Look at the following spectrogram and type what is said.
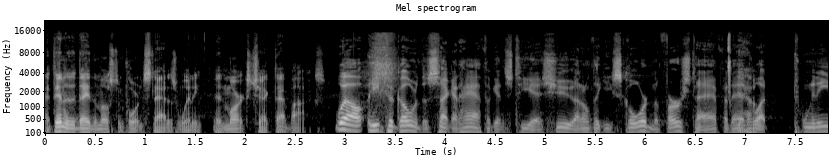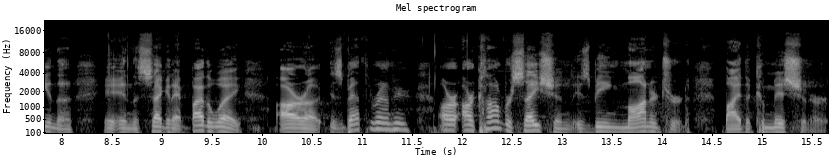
at the end of the day, the most important stat is winning. And Mark's checked that box. Well, he took over the second half against TSU. I don't think he scored in the first half, and had Yeah. what 20 in the in the second half. By the way, our uh, is Beth around here? Our our conversation is being monitored by the commissioner,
